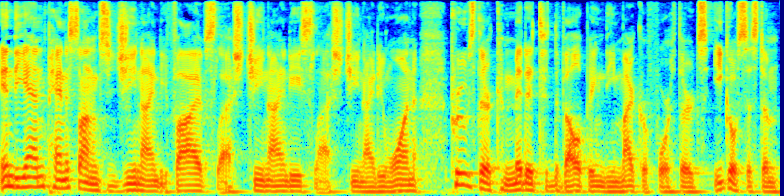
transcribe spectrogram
In the end, Panasonic's G95 slash G90 slash G91 proves they're committed to developing the Micro Four Thirds ecosystem,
